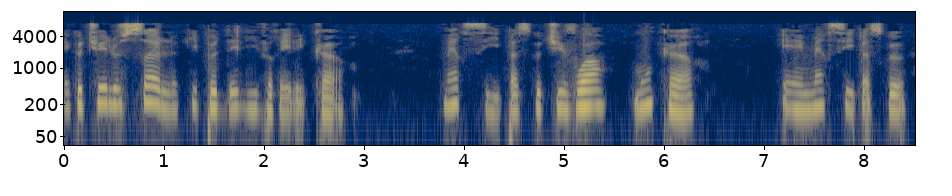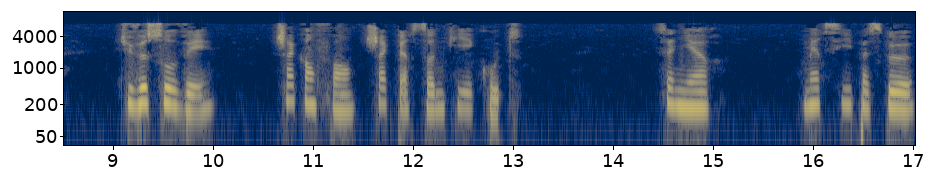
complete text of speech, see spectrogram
et que tu es le seul qui peut délivrer les cœurs. Merci parce que tu vois mon cœur et merci parce que tu veux sauver chaque enfant, chaque personne qui écoute. Seigneur, merci parce que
